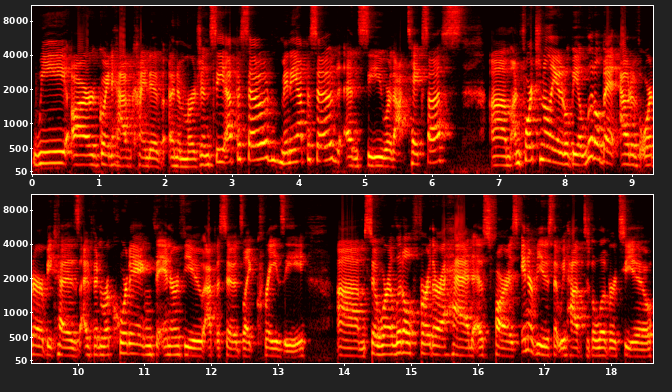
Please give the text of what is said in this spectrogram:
we are going to have kind of an emergency episode, mini episode, and see where that takes us. Um, unfortunately, it'll be a little bit out of order because I've been recording the interview episodes like crazy. Um, so we're a little further ahead as far as interviews that we have to deliver to you.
